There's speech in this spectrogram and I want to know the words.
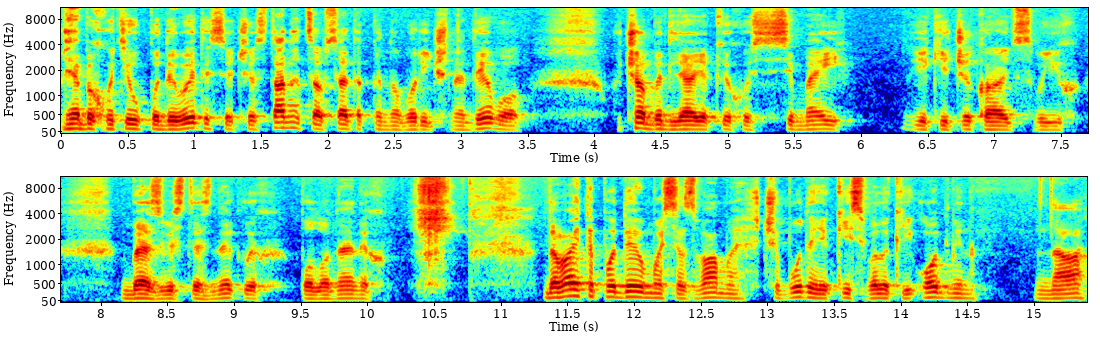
я би хотів подивитися, чи станеться все-таки новорічне диво, хоча б для якихось сімей, які чекають своїх безвісти зниклих, полонених. Давайте подивимося з вами, чи буде якийсь великий обмін на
